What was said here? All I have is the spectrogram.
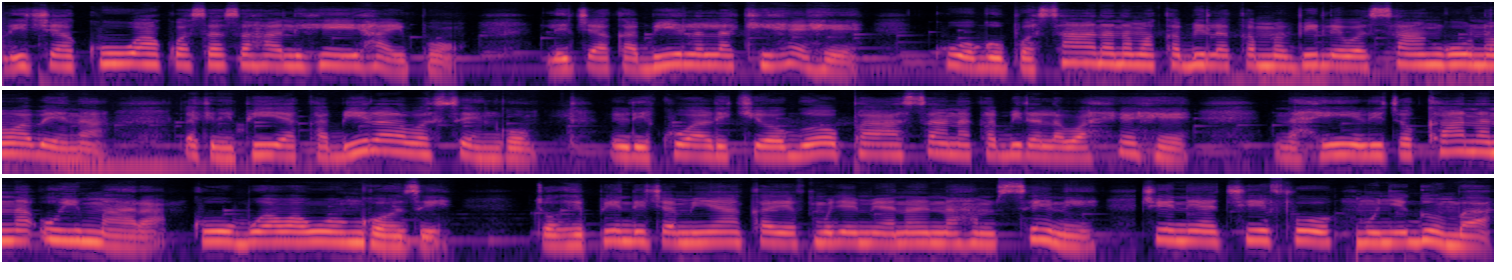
Licha ya kuwa kwa sasa hali hii haipo, licha ya kabila la Kihehe kuogopwa sana na makabila kama vile Wasangu na Wabena, lakini pia kabila la Wasengo lilikuwa likiogopa sana kabila la Wahehe, na hii ilitokana na uimara kubwa wa uongozi. Toka kipindi cha miaka ya 1850 chini ya chifu Munyigumba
